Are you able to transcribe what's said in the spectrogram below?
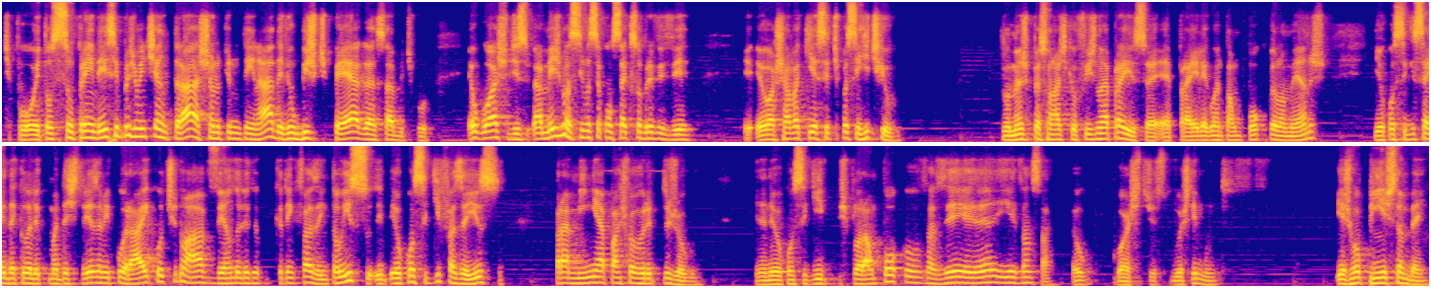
tipo, ou então se surpreender e simplesmente entrar achando que não tem nada e ver um bicho te pega, sabe? Tipo, eu gosto disso. Mesmo assim, você consegue sobreviver. Eu achava que ia ser tipo assim, hit kill. Pelo menos o personagem que eu fiz não é para isso. É, é para ele aguentar um pouco, pelo menos. E eu consegui sair daquilo ali com uma destreza, me curar e continuar vendo ali o que eu tenho que fazer. Então, isso, eu consegui fazer isso, para mim é a parte favorita do jogo. Entendeu? Eu consegui explorar um pouco, fazer e avançar. Eu gosto disso, gostei muito. E as roupinhas também.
